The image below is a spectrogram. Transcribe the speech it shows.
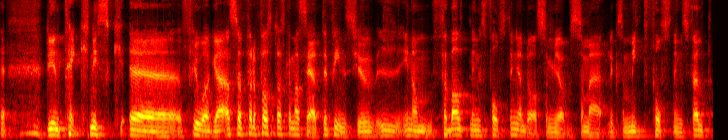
det är en teknisk eh, fråga. Alltså för det första ska man säga att det finns ju i, inom förvaltningsforskningen då, som, jag, som är liksom mitt forskningsfält,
